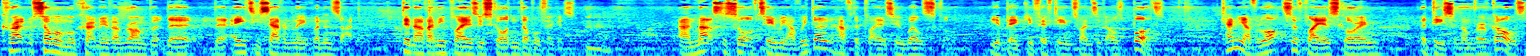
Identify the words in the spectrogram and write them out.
correct someone will correct me if I'm wrong, but the the 87 league winning side didn't have any players who scored in double figures. Mm. And that's the sort of team we have. We don't have the players who will score your big, your 15, 20 goals, but can you have lots of players scoring a decent number of goals?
